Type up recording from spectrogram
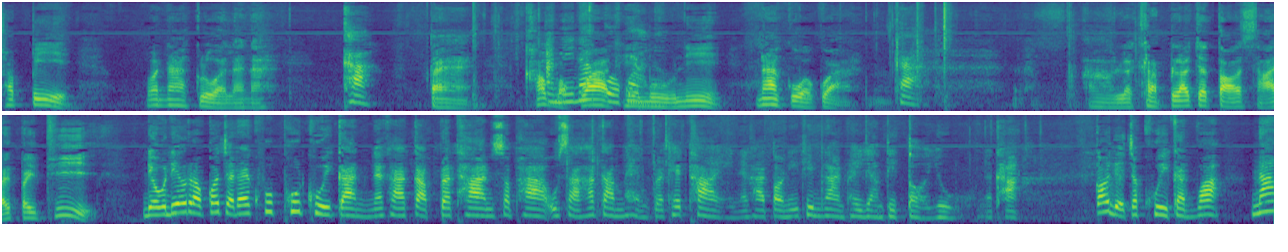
ช้อปปี้ว่าน่ากลัวแล้วนะ ค่ะ แต่เขาอันบอนี้กว่าน่ากลัวกเทว่ามูนี่น่ากลัวกว่า ค่ะเอาละครับ เราจะต่อสายไปที่ เดี๋ยววันนี้เราก็จะได้พูดพูดคุยกันนะคะ กับประธานสภาอุตสาหกรรมแห่งประเทศไทยนะคะ ตอนนี้ทีมงานพยายามติดต่ออยู่นะคะ ก็เดี๋ยวจะคุยกันว่าน่า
